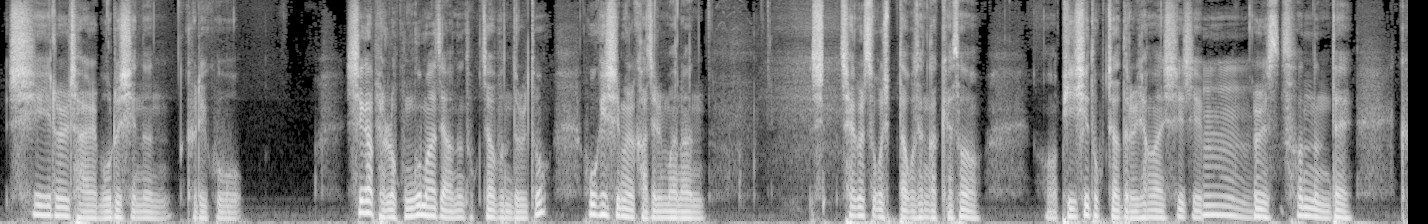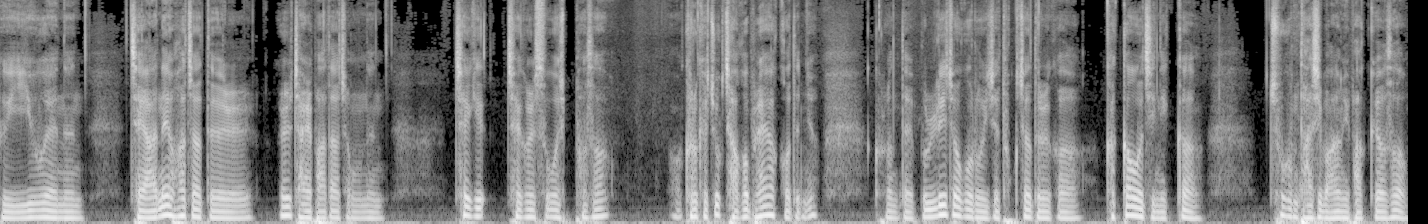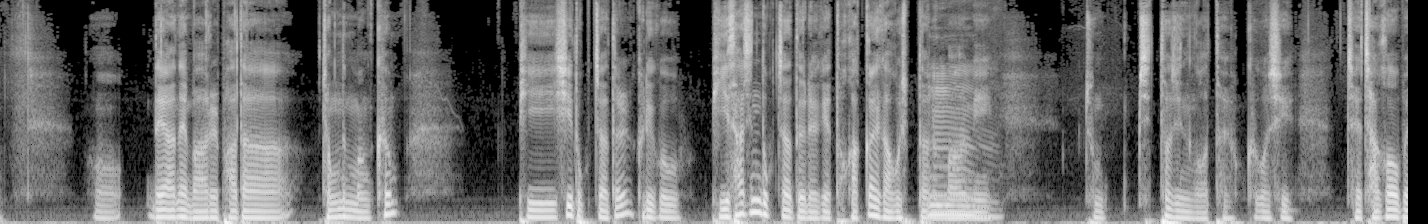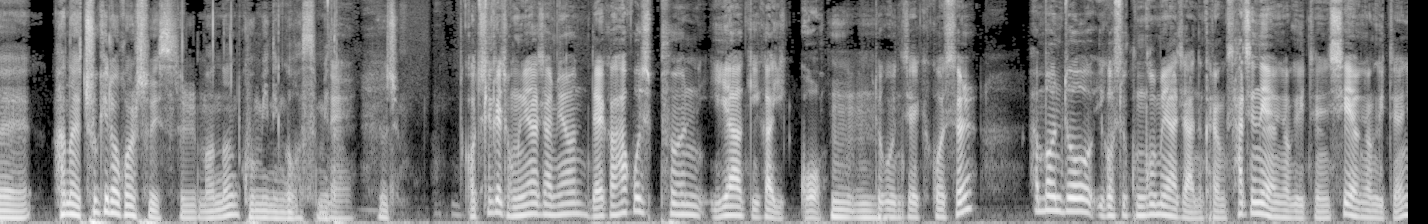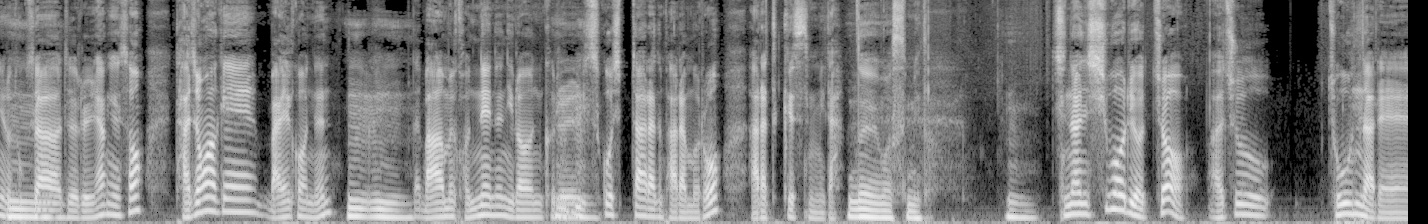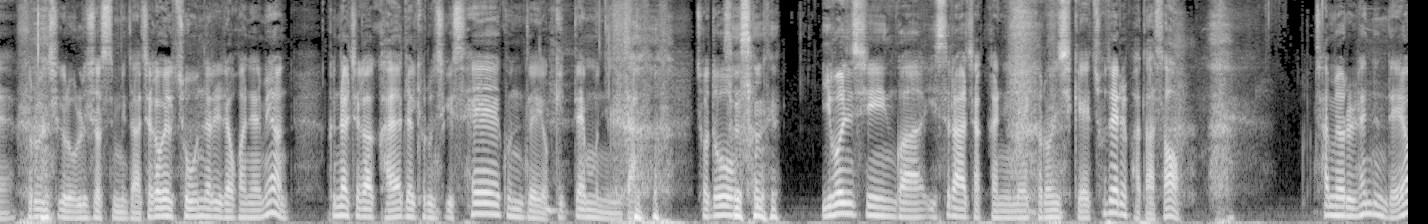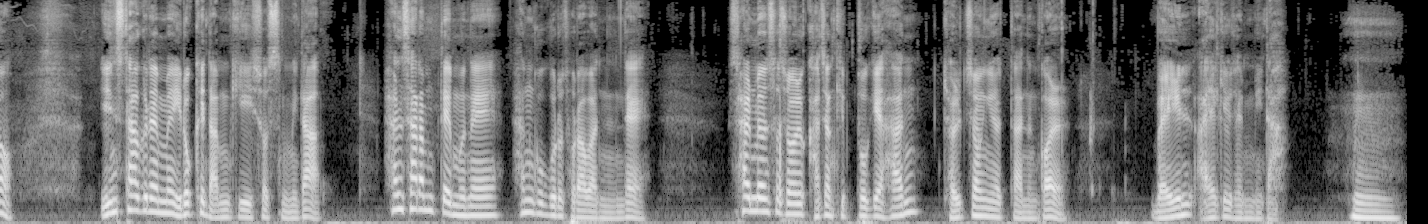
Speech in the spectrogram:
시를 잘 모르시는 그리고 시가 별로 궁금하지 않은 독자분들도 호기심을 가질 만한 시- 책을 쓰고 싶다고 생각해서 어, 비시 독자들을 향한 시집을 음. 썼는데 그 이후에는 제 아내 화자들을 잘 받아 적는 책이, 책을 쓰고 싶어서 어, 그렇게 쭉 작업을 해왔거든요. 그런데 물리적으로 이제 독자들과 가까워지니까 조금 다시 마음이 바뀌어서 어, 내 안의 말을 받아 적는 만큼 비시 독자들 그리고 비사진 독자들에게 더 가까이 가고 싶다는 음. 마음이 짙어지는 것 같아요. 그것이 제 작업의 하나의 축이라고 할 수 있을 만한 고민인 것 같습니다. 네. 요즘. 거칠게 정리하자면 내가 하고 싶은 이야기가 있고 음, 음. 그리고 이제 그것을 한 번도 이것을 궁금해하지 않은 그런 사진의 영역이든 시의 영역이든 이런 음. 독자들을 향해서 다정하게 말 거는 음, 음. 마음을 건네는 이런 글을 음, 음. 쓰고 싶다라는 바람으로 알아듣겠습니다. 네, 맞습니다. 음, 지난 10월이었죠. 아주 좋은 날에 결혼식을 올리셨습니다. 제가 왜 좋은 날이라고 하냐면 그날 제가 가야 될 결혼식이 세 군데였기 때문입니다. 저도 세상에. 이원 시인과 이스라 작가님의 결혼식에 초대를 받아서 참여를 했는데요. 인스타그램에 이렇게 남기셨습니다. 한 사람 때문에 한국으로 돌아왔는데 살면서 저를 가장 기쁘게 한 결정이었다는 걸 매일 알게 됩니다. 음,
